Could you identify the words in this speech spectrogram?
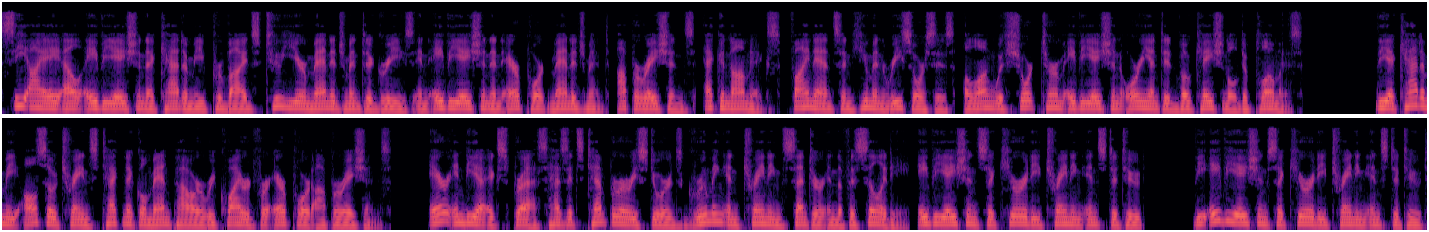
CIAL Aviation Academy provides two-year management degrees in aviation and airport management, operations, economics, finance and human resources, along with short-term aviation-oriented vocational diplomas. The academy also trains technical manpower required for airport operations. Air India Express has its temporary stewards grooming and training center in the facility. Aviation Security Training Institute the Aviation Security Training Institute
